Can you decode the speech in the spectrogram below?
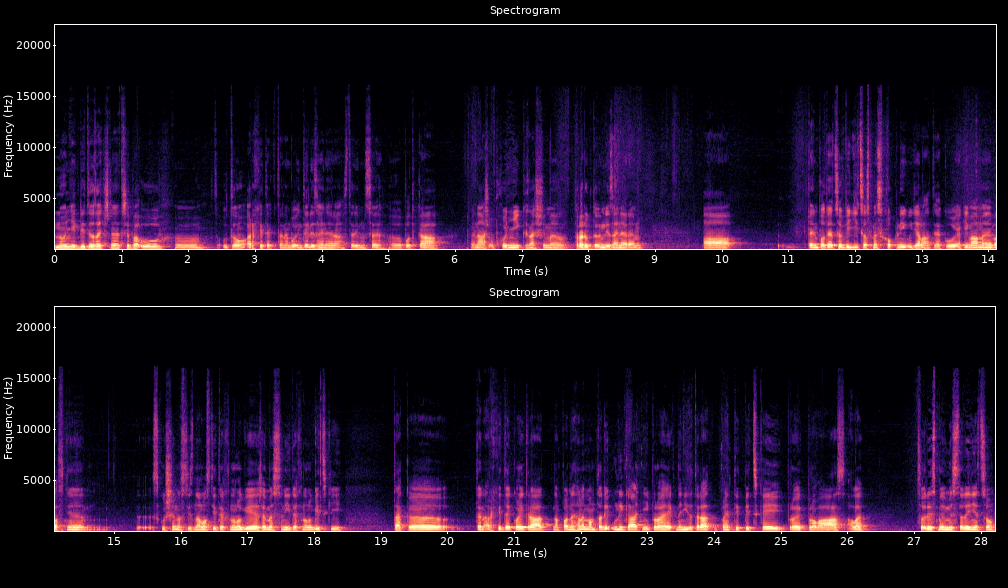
No někdy to začne třeba u, eh, u toho architekta nebo interdesignera, s kterým se eh, potká náš obchodník s naším eh, produktovým designérem. A ten poté, co vidí, co jsme schopni udělat, jakou, jaký máme vlastně zkušenosti, znalosti, technologie, řemeslný, technologický, tak ten architekt kolikrát napadne, hele, mám tady unikátní projekt, není to teda úplně typický projekt pro vás, ale co když jsme vymysleli něco,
